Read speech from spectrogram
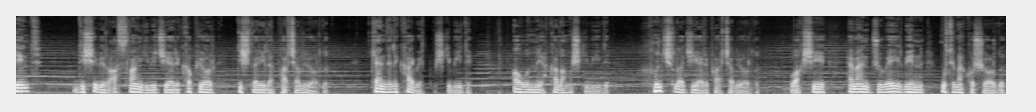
Hint, dişi bir aslan gibi ciğeri kapıyor, dişleriyle parçalıyordu. Kendini kaybetmiş gibiydi. Avını yakalamış gibiydi. Hınçla ciğeri parçalıyordu. Vahşi hemen Cüveyr bin Mutim'e koşuyordu.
